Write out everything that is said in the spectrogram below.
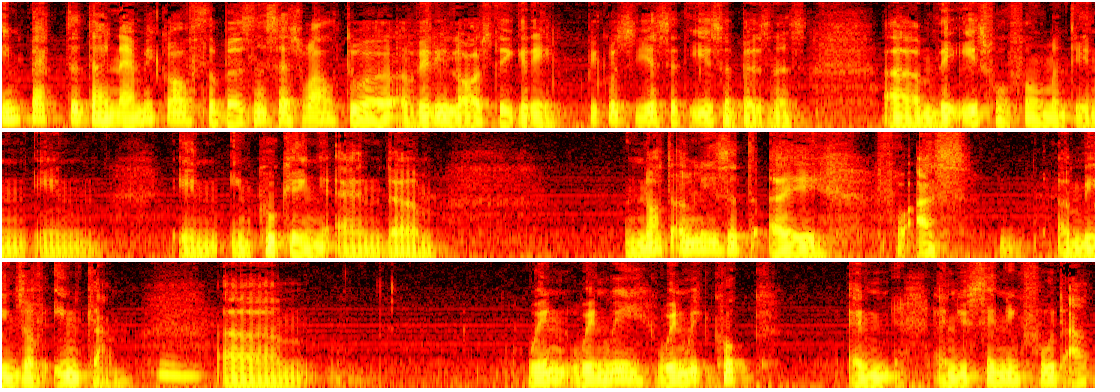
impact the dynamic of the business as well to a, a very large degree because yes, it is a business. Um, there is fulfillment in in in in cooking and um, not only is it a for us a means of income. Hmm. Um, when when we when we cook and and you're sending food out,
